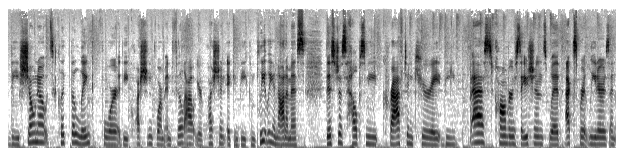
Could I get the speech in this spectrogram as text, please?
the show notes, click the link for the question form, and fill out your question. It can be completely anonymous. This just helps me craft and curate the best conversations with expert leaders and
